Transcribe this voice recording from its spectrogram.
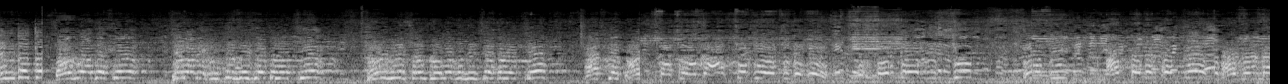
হিন্দুত্ব বাংলাদেশে যেভাবে হিন্দু নির্যাতন হচ্ছে ধর্মীয় সংখ্যালঘু নির্যাতন হচ্ছে আজকে কাছে ওকে আশ্চর্য হচ্ছে দেখে। সরকার নিশ্চুপ বিরোধী আপনাদের পক্ষে ভাষণ না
